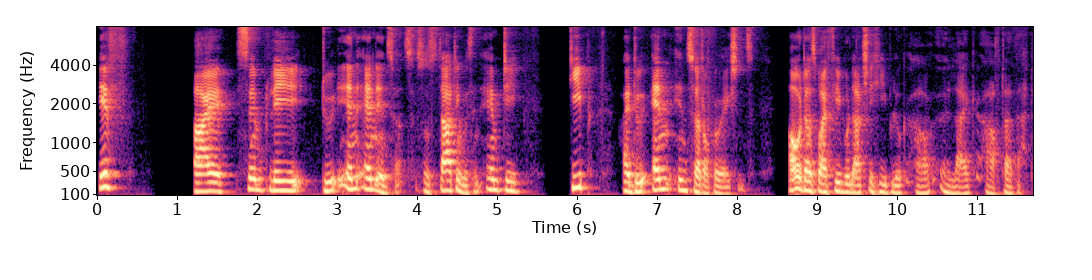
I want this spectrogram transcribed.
if I simply do n, n inserts, so starting with an empty heap, I do n insert operations. How does my Fibonacci heap look uh, like after that?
